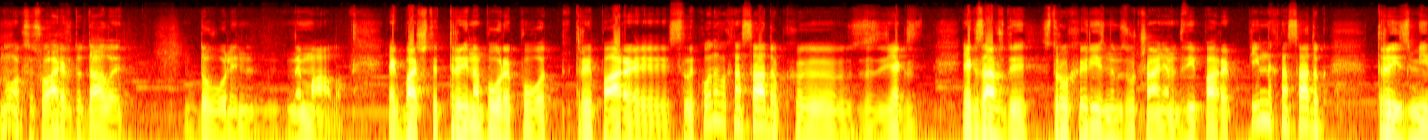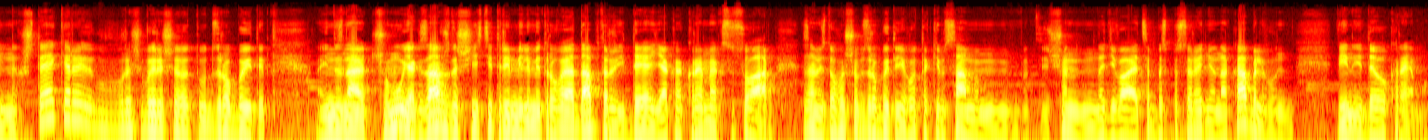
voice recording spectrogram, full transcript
Ну, аксесуарів додали доволі немало. Як бачите, три набори по три пари силиконових насадок, е, як, як завжди, з трохи різним звучанням, дві пари пінних насадок. Три змінних штекери вирішили тут зробити. І не знаю чому, як завжди, 6,3 мм адаптер йде як окремий аксесуар. Замість того, щоб зробити його таким самим, що надівається безпосередньо на кабель, він, іде окремо.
